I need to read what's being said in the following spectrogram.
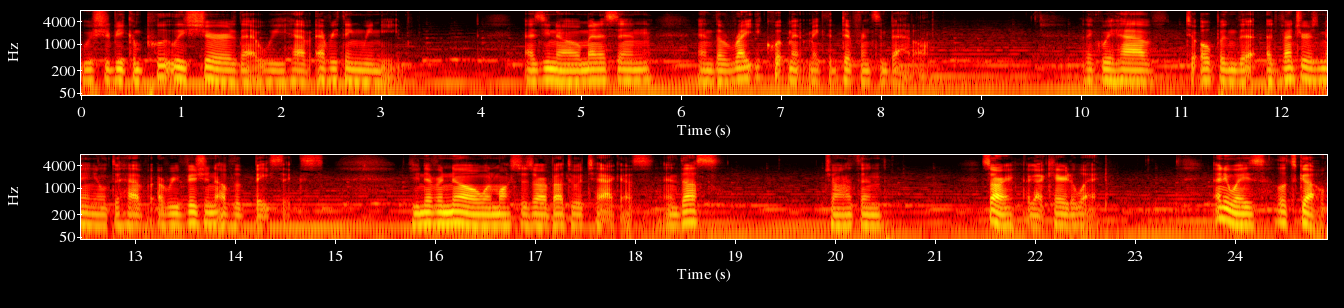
We should be completely sure that we have everything we need. As you know, medicine and the right equipment make the difference in battle. I think we have to open the Adventurer's Manual to have a revision of the basics. You never know when monsters are about to attack us, and thus, Jonathan. Sorry, I got carried away. Anyways, let's go.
